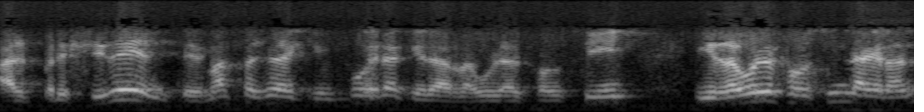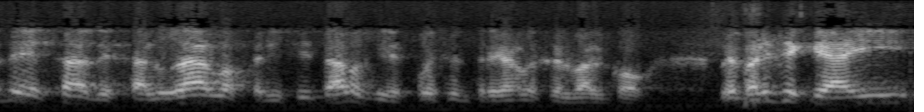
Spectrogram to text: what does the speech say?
al presidente, más allá de quien fuera, que era Raúl Alfonsín, y Raúl Alfonsín la grandeza de saludarlos, felicitarlos y después entregarles el balcón. Me parece que ahí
